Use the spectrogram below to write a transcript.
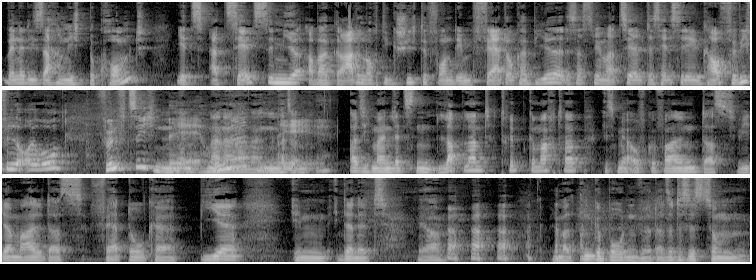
wenn er die Sachen nicht bekommt Jetzt erzählst du mir aber gerade noch die Geschichte von dem Fairdocker Bier. Das hast du mir mal erzählt. Das hättest du dir gekauft. Für wie viele Euro? 50? Nee, 100? Nein, nein, nein, nee. Also, als ich meinen letzten Lappland-Trip gemacht habe, ist mir aufgefallen, dass wieder mal das Fairdocker Bier im Internet ja, mal angeboten wird. Also das ist zum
